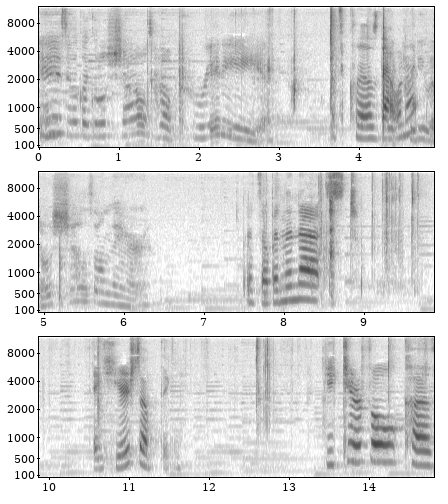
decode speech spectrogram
is. Mhm. They look like little shells. How pretty. Let's close that one up. Pretty little shells on there. Let's open the next. And here's something. Be careful, cause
